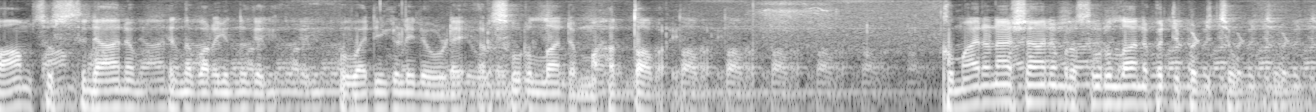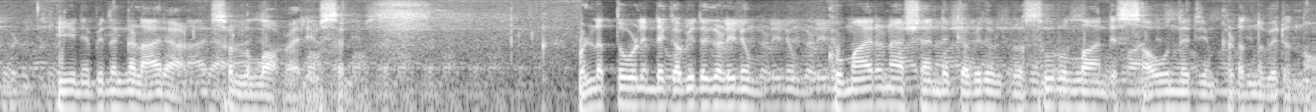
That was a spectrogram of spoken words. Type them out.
പാംസുസ്നാനം എന്ന് പറയുന്ന വരികളിലൂടെ റസൂറുല്ലാന്റെ മഹത്വ പറയും കുമാരനാശാനും റസൂറുല്ലാനെ പറ്റി പഠിച്ചു. ഈ നബിതങ്ങൾ ആരാണ്? സല്ലല്ലാഹു അലൈഹി വെള്ളത്തോളിന്റെ കവിതകളിലും കുമാരനാശാന്റെ കവിതകളിൽ റസൂറുല്ലാന്റെ സൗന്ദര്യം കടന്നു വരുന്നു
